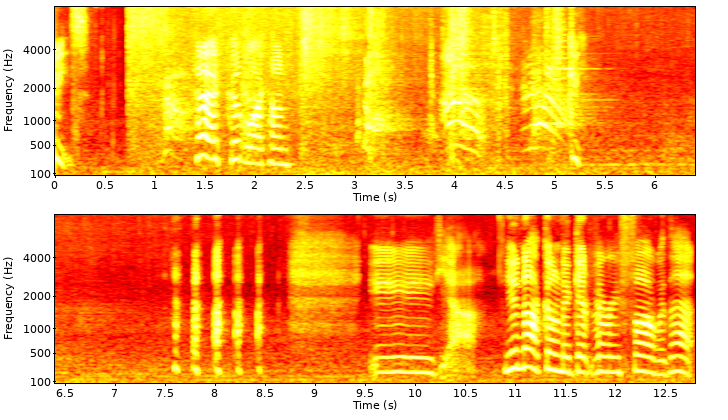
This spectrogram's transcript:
Jeez. Good luck, hun. Yeah, you're not gonna get very far with that.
